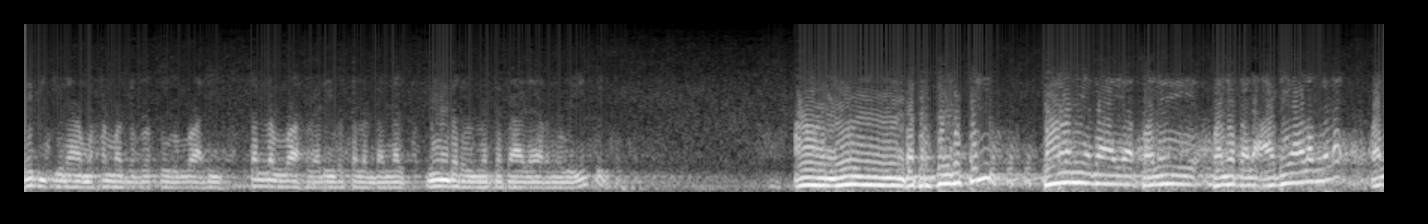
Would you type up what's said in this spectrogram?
നബിജുന മുഹമ്മദ് റസൂലുള്ളാഹി സല്ലല്ലാഹു അലൈഹി വസല്ലം തങ്ങൾ നീന്തലിൽ നിന്നൊക്കെ താഴെ ഇറങ്ങുകയും ചെയ്തു. ആ നീണ്ട പ്രസംഗത്തിൽ പറഞ്ഞതായ പല പല പല അടയാളങ്ങൾ പല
